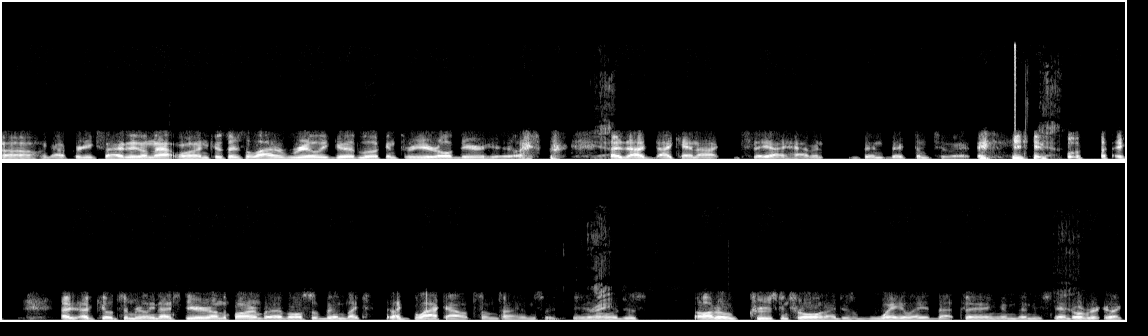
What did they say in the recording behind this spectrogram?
oh i got pretty excited on that one because there's a lot of really good looking three year old deer here like yeah. I, I cannot say i haven't been victim to it you yeah. know like I, have killed some really nice deer on the farm but i've also been like like blackout sometimes you know right. just auto cruise control and i just waylaid that thing and then you stand yeah. over it you're like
